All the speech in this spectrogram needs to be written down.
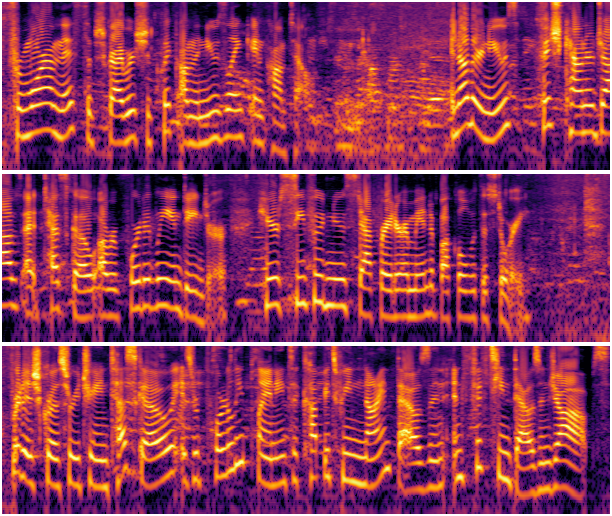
For more on this, subscribers should click on the news link in Comtell. In other news, fish counter jobs at Tesco are reportedly in danger. Here's Seafood News staff writer Amanda Buckle with the story. British grocery chain Tesco is reportedly planning to cut between 9,000 and 15,000 jobs.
